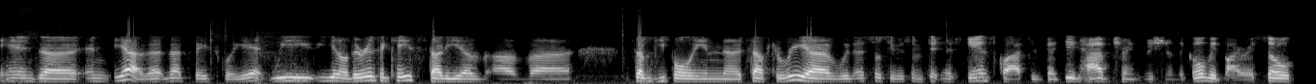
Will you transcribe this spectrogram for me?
and uh, and yeah, that, that's basically it. We you know there is a case study of of uh, some people in uh, South Korea with associated with some fitness dance classes that did have transmission of the COVID virus. So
